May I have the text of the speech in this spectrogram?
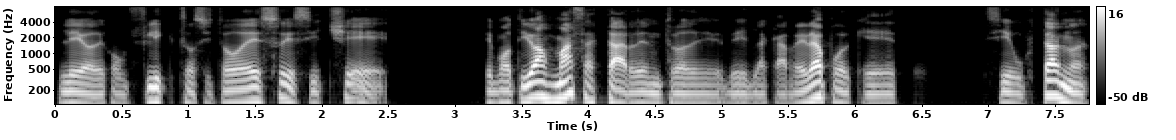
leo de conflictos y todo eso, y decís, che, te motivas más a estar dentro de, de la carrera porque sigue gustando.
